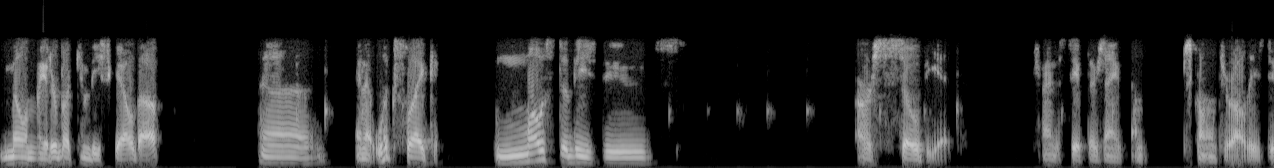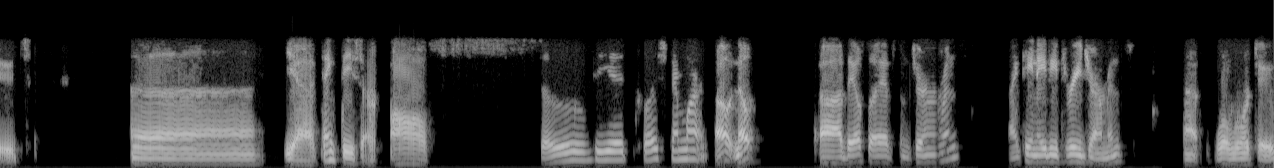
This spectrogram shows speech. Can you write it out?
millimeter, but can be scaled up. Uh, and it looks like most of these dudes are Soviet. I'm trying to see if there's any. I'm scrolling through all these dudes. Uh, yeah, I think these are all Soviet question mark. Oh nope. Uh, they also have some Germans, 1983 Germans, uh, World War II.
